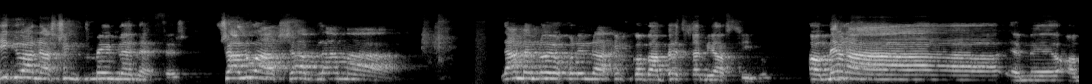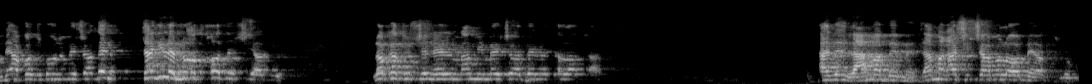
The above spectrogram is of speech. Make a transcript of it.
הגיעו אנשים טמאים לנפש, שאלו עכשיו למה, למה הם לא יכולים להקריב קורבן פסח, הם יפסידו. אומר ה- הם, אומר הקדוש ברוך למשה רבנו, תגיד להם, עוד חודש יביאו. לא כתוב שנעלמה ממשה רבנו את הלכה. אז למה באמת? למה רש"י שמה לא אומר כלום?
